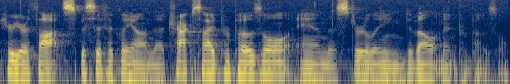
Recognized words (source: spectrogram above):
hear your thoughts specifically on the trackside proposal and the Sterling development proposal.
